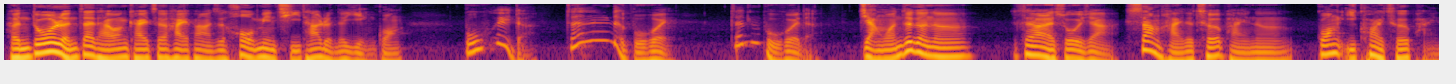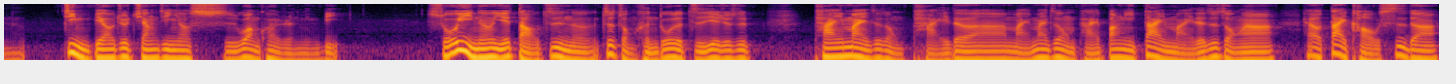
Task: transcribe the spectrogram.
很多人在台湾开车害怕的是后面其他人的眼光，不会的，真的不会，真不会的。讲完这个呢，再来说一下上海的车牌呢，光一块车牌呢，竞标就将近要十万块人民币，所以呢，也导致呢，这种很多的职业就是拍卖这种牌的啊，买卖这种牌，帮你代买的这种啊，还有代考试的啊，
